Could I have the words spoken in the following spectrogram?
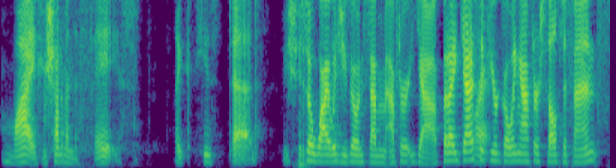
why? If you shot him in the face, like he's dead. You. So why would you go and stab him after? Yeah, but I guess if you're going after self defense,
